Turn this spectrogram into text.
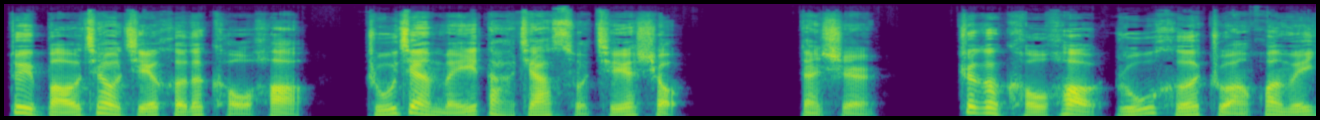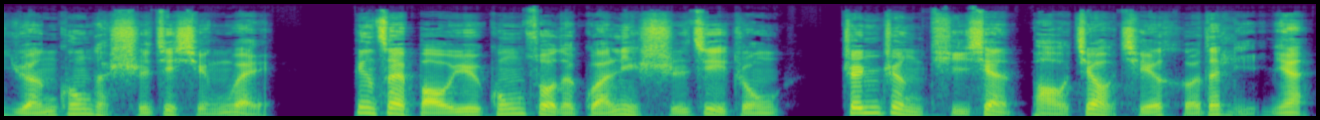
对保教结合的口号逐渐为大家所接受，但是这个口号如何转换为员工的实际行为，并在保育工作的管理实际中真正体现保教结合的理念，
